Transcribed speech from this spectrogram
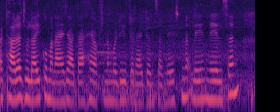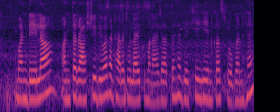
18 जुलाई को मनाया जाता है। Option number D is the right answer national Nelson Mandela अंतर्राष्ट्रीय दिवस 18 जुलाई को मनाया जाता है। देखिए, ये इनका स्लोगन है।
